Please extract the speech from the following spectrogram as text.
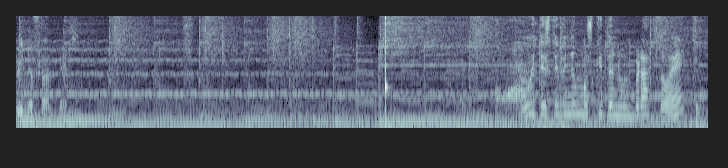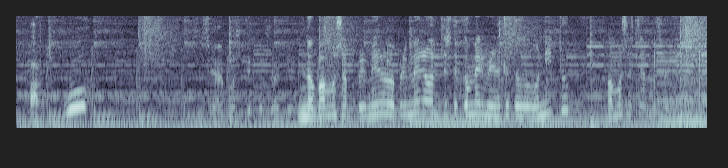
vino francés. Uy, te estoy viendo un mosquito en un brazo, ¿eh? Uh, Sí, hay mosquitos aquí. no, vamos a primero, lo primero, antes de comer, mirad que todo bonito. Vamos a echarnos el...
